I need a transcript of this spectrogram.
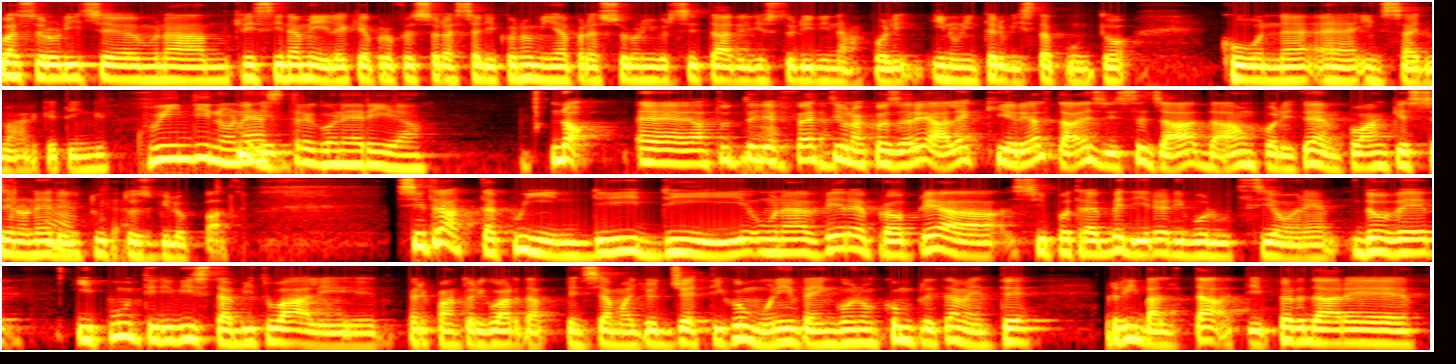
Questo lo dice una Cristina Mele, che è professoressa di economia presso l'Università degli Studi di Napoli, in un'intervista appunto con eh, Inside Marketing. Quindi non Quindi, è stregoneria. No, è a tutti gli okay. effetti una cosa reale che in realtà esiste già da un po' di tempo, anche se non è del okay. tutto sviluppato. Si tratta quindi di una vera e propria, si potrebbe dire, rivoluzione, dove i punti di vista abituali per quanto riguarda, pensiamo agli oggetti comuni, vengono completamente ribaltati per dare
